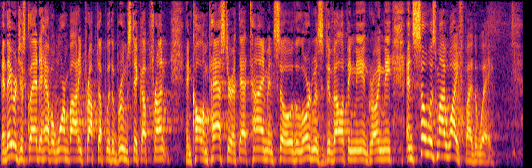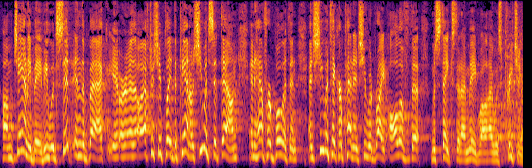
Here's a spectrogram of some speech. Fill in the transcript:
And they were just glad to have a warm body propped up with a broomstick up front and call him pastor at that time. And so the Lord was developing me and growing me. And so was my wife, by the way um, Janny baby would sit in the back, eh, or uh, after she played the piano, she would sit down and have her bulletin, and she would take her pen and she would write all of the mistakes that I made while I was preaching.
